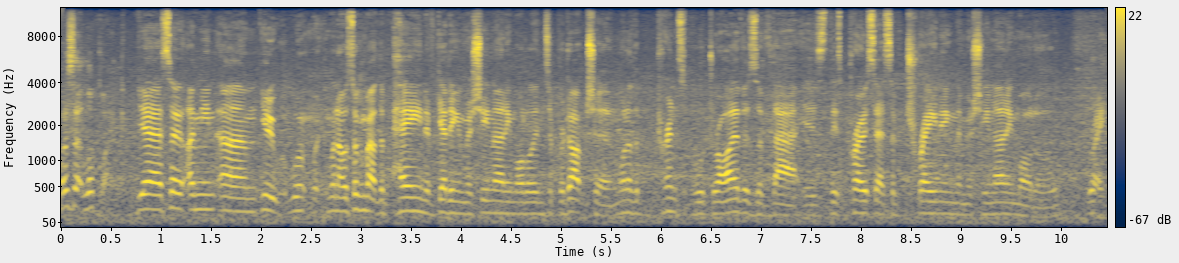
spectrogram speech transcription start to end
What does that look like? Yeah, so I mean, um, you know, when, when I was talking about the pain of getting a machine learning model into production, one of the principal drivers of that is this process of training the machine learning model. Right.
